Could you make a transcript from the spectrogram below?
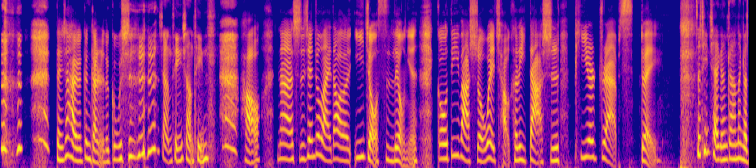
等一下，还有一个更感人的故事，想听想听。好，那时间就来到了一九四六年，Godiva 首位巧克力大师 Pierre Draps，对，这听起来跟刚刚那个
